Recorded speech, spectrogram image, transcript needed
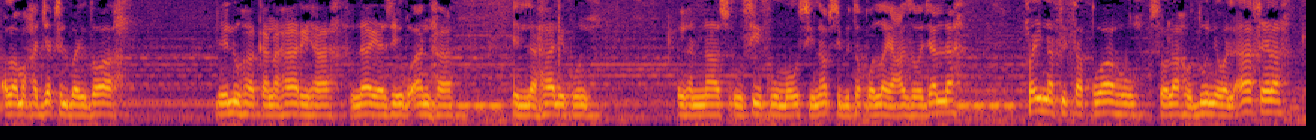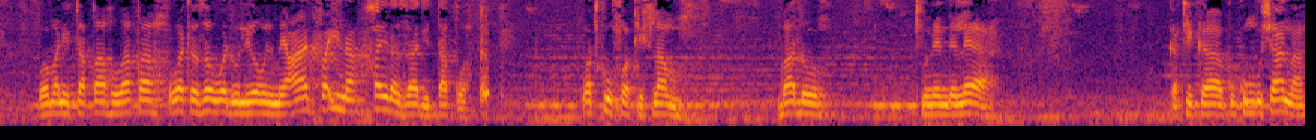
على محجة البيضاء. ليلها كنهارها لا يزيغ عنها إلا هالك أيها الناس أوصيكم وأوصي نفسي بتقوى الله عز وجل فإن في تقواه صلاح الدنيا والآخرة ومن اتقاه وقى وتزودوا ليوم الميعاد فإن خير زاد التقوى watukufu wa Kiislamu bado tunaendelea katika kukumbushana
